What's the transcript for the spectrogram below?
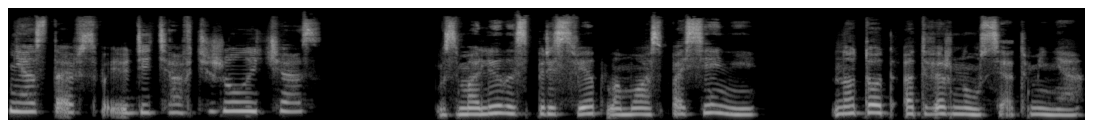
не оставь свое дитя в тяжелый час!» Взмолилась Пресветлому о спасении, но тот отвернулся от меня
